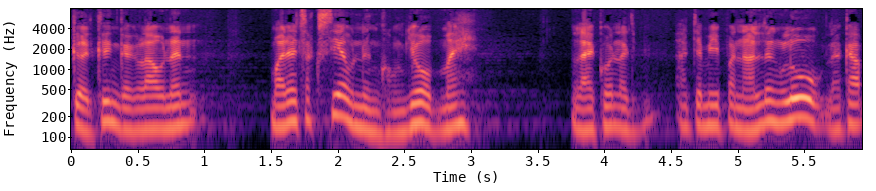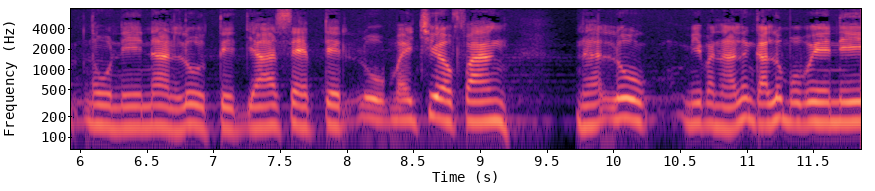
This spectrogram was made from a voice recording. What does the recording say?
เกิดขึ้นกับเรานั้น มาได้สักเสี้ยวหนึ่งของโยบไหมหลายคนอาจจะอาจจะมีปัญหาเรื่องลูกนะครับนู่นนี่นั่นลูกติดยาเสพติดลูกไม่เชื่อฟังนะลูกมีปัญหาเรื่องการลูกประเวณี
